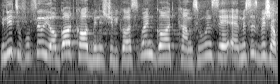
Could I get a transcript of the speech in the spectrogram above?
you need to fulfill your God called ministry because when God comes, He won't say, eh, Mrs. Bishop,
